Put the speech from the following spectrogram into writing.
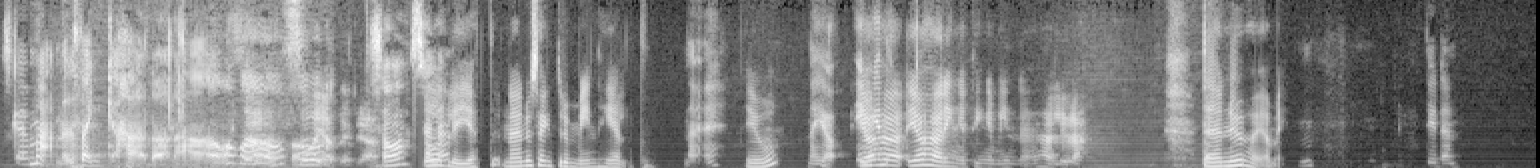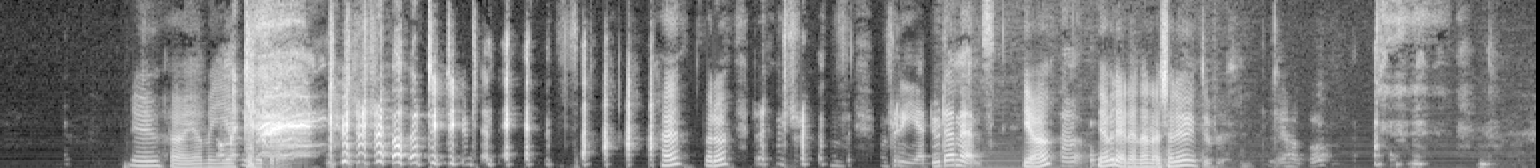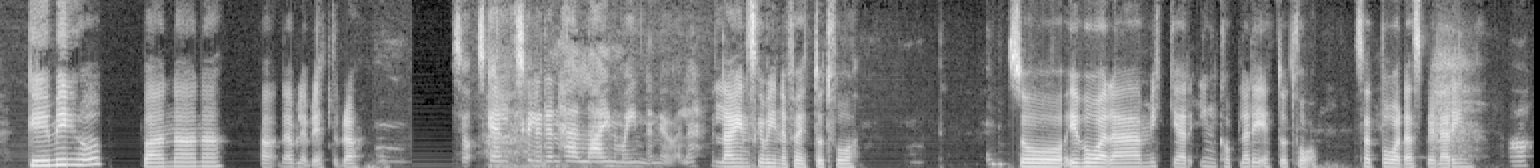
Ska mamma sänka här då. Så, så gör det. Så, Så eller? blir jätte... Nej, nu sänkte du min helt. Nej, Jo. nej jag, Jag ingen... hör, jag hör ingenting i min eh, hörlura. Där, nu hör jag mig. Det är den. Nu hör jag mig Ja, men- jättebra. Rörde du den ens? Hä? Vadå? Vred du den ens? Ja, Ja. jag var den annars hade jag inte... Jag höll på. Give me hope, banana. Ja, det här blev jättebra. Så, ska, skulle den här line vara inne nu eller? Line ska vara inne för ett och två. Så är våra mickar inkopplade i ett och två. Så att båda spelar in. Ja.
